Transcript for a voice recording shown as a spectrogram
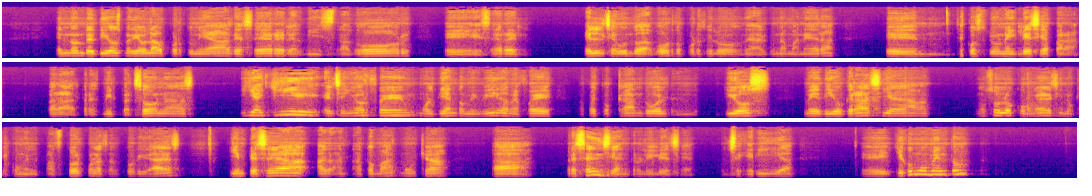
en donde Dios me dio la oportunidad de ser el administrador, eh, ser el, segundo de a bordo, por decirlo de alguna manera. Eh, se construyó una iglesia para para 3.000 personas. y allí el Señor fue moldeando mi vida, me fue, me fue tocando, el, Dios me dio gracia, no solo con él, sino que con el pastor, con las autoridades, y empecé a, tomar mucha ah, presencia dentro de la iglesia, consejería. Eh, llegó un momento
